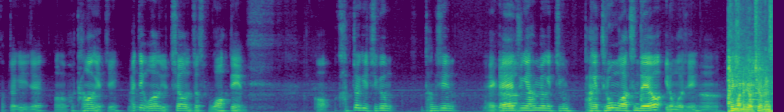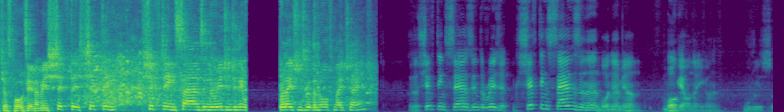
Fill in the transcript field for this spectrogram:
갑자기 이제 어, 당황했지. I think one of your children just walked in. 어 갑자기 지금 당신 애가 애 중에 한 명이 지금 방에 들어온 것 같은데요? 이런 거지. I think one of your children's just walked in. I mean, shifting shifting shifting sands in the region. Do you think relations with the north may change? 그래서 shifting sands in the region. shifting sands는 뭐냐면 뭐게요나 이거는. 모르겠어.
